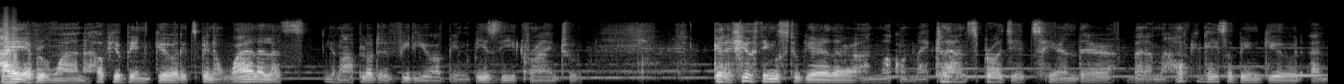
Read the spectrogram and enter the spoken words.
Hi everyone, I hope you've been good. It's been a while I last you know uploaded a video. I've been busy trying to get a few things together and work on my clients' projects here and there. But um, I hope you guys have been good and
